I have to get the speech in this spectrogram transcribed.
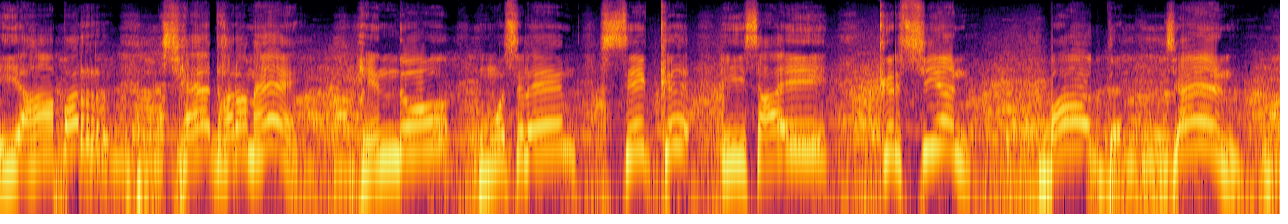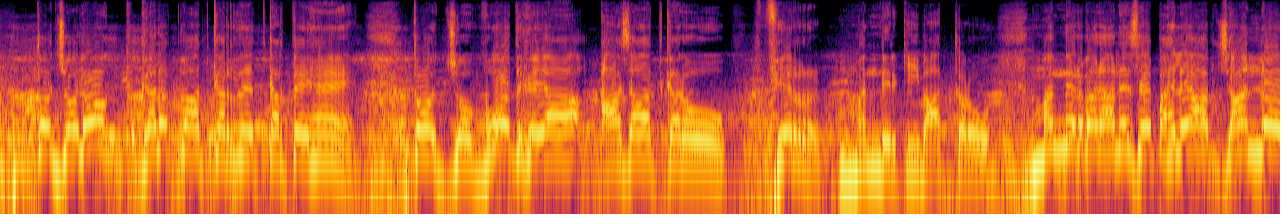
यहाँ पर छह धर्म हैं। हिंदू, मुस्लिम, सिख, ईसाई, क्रिश्चियन, बौद्ध, जैन। तो जो लोग गलत बात कर करते हैं तो जो बोध गया, आज़ाद करो, फिर मंदिर की बात करो। मंदिर बनाने से पहले आप जान लो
